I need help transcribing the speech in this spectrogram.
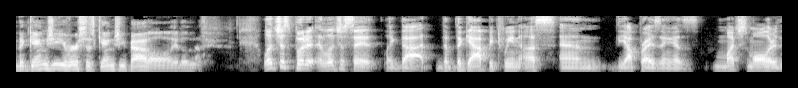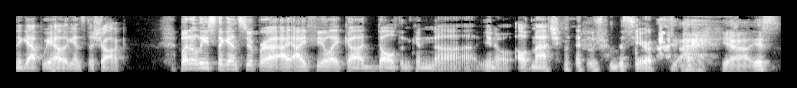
the Genji versus Genji battle, it'll let's just put it let's just say it like that. The the gap between us and the uprising is much smaller than the gap we have against the shock. But at least against super i i feel like uh, dalton can uh, you know outmatch him at least in this year. I, yeah it's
